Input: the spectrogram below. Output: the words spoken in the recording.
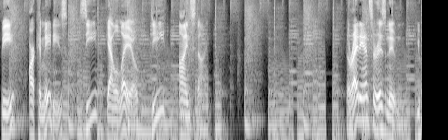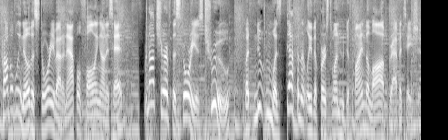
B. Archimedes. C. Galileo. D. Einstein. The right answer is Newton. You probably know the story about an apple falling on his head. We're not sure if the story is true, but Newton was definitely the first one who defined the law of gravitation.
